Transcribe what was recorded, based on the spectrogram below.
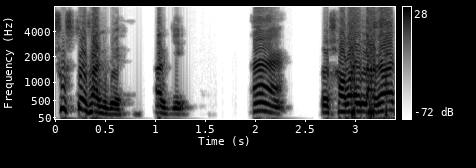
সুস্থ থাকবে আর কি হ্যাঁ তো সবাই লাগাক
